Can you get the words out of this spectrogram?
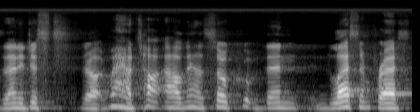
then it just they're like, man, oh man, it's so cool. Then less impressed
